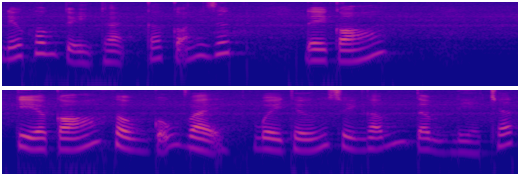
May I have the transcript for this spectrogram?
nếu không tùy thuận các cõi dứt. Đây có, kia có, không cũng vậy, mười thứ suy ngẫm tầm lìa chất.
